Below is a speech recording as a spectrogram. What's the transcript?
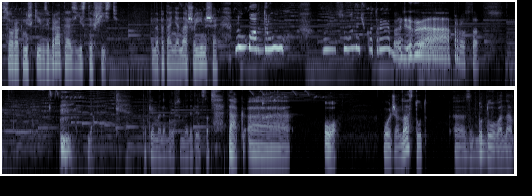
40 мішків зібрати, а з'їсти 6. І на питання на що інше. Ну, а вдруг? Сонечко треба. Просто. да. Таке в мене було сумне дитинство. Так. А... О. Отже, у нас тут а, збудована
